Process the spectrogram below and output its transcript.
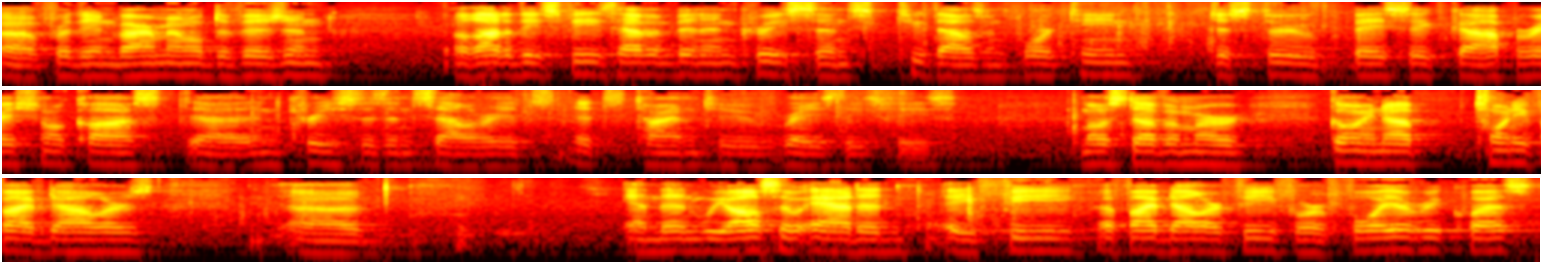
uh, for the environmental division. A lot of these fees haven't been increased since 2014, just through basic uh, operational cost, uh, increases in salary. It's, it's time to raise these fees. Most of them are going up $25. uh, And then we also added a fee, a $5 fee for a FOIA request,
